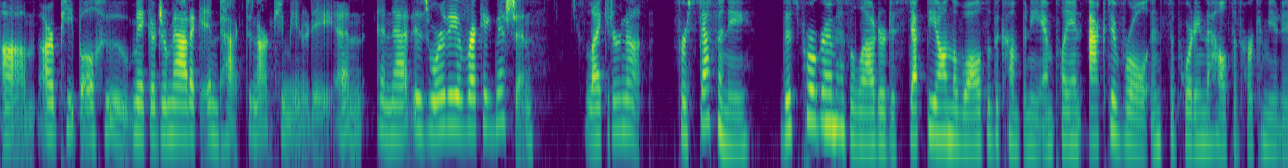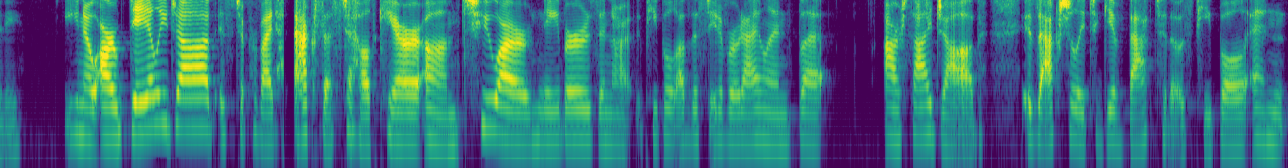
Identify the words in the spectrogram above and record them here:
um, our people who make a dramatic impact in our community, and and that is worthy of recognition, like it or not. For Stephanie, this program has allowed her to step beyond the walls of the company and play an active role in supporting the health of her community you know, our daily job is to provide access to healthcare um, to our neighbors and our people of the state of Rhode Island. But our side job is actually to give back to those people and,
